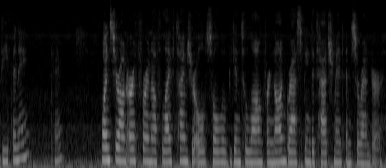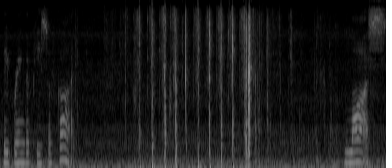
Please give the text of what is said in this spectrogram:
deepening, okay? Once you're on earth for enough lifetimes, your old soul will begin to long for non-grasping detachment and surrender. They bring the peace of God. Loss.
